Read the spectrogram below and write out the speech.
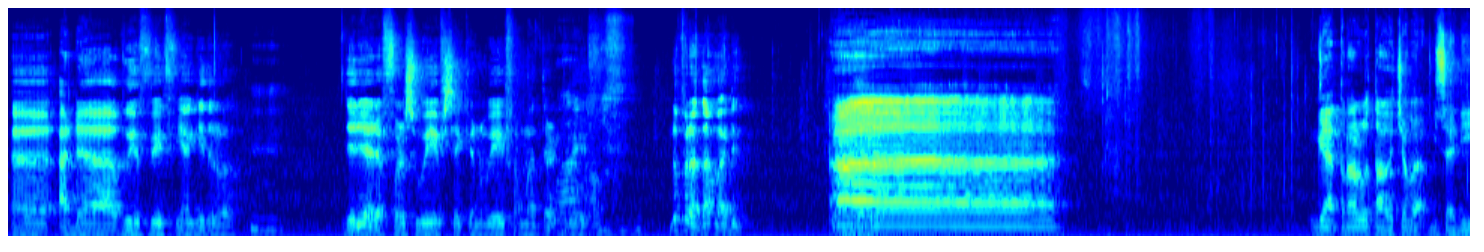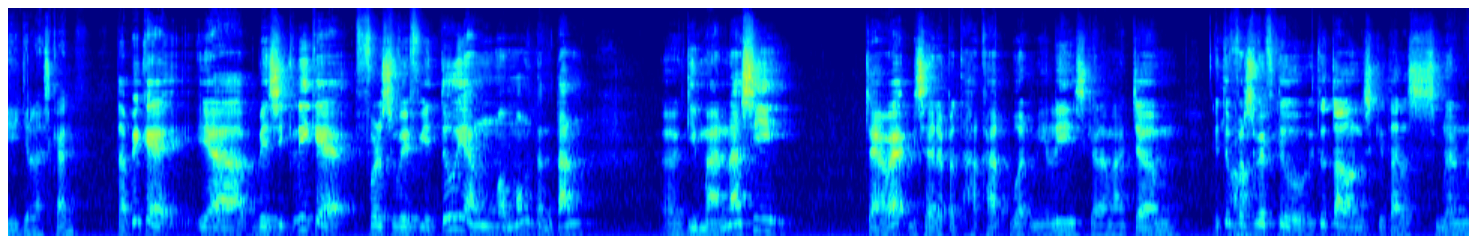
eh, ada wave-wave-nya gitu loh. Jadi ada first wave, second wave, sama third Wow. wave. Lu pernah tahu gak dit? Eh, Gak terlalu tahu. Coba bisa dijelaskan? tapi kayak ya basically kayak first wave itu yang ngomong tentang eh, gimana sih cewek bisa dapat hak-hak buat milih segala macam itu Oh, first wave tuh. Itu tahun sekitar 19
